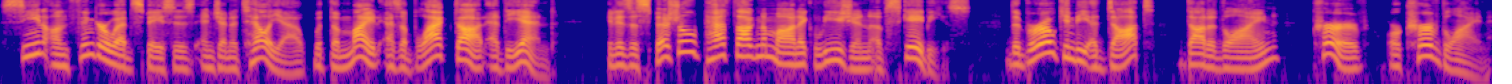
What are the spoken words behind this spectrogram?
seen on finger web spaces and genitalia with the mite as a black dot at the end. It is a special pathognomonic lesion of scabies. The burrow can be a dot, dotted line, curve, or curved line.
